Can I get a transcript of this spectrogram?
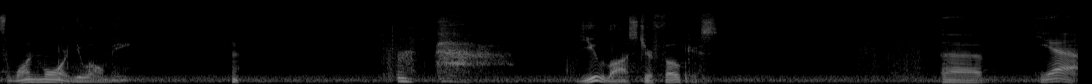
That's one more you owe me. you lost your focus. Uh, yeah.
